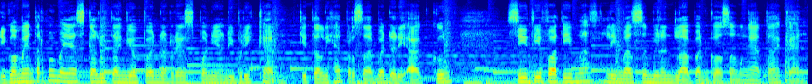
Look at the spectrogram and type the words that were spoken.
Di komentar pun banyak sekali tanggapan dan respon yang diberikan. Kita lihat persahabat dari akun Siti Fatimah 5980 mengatakan,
